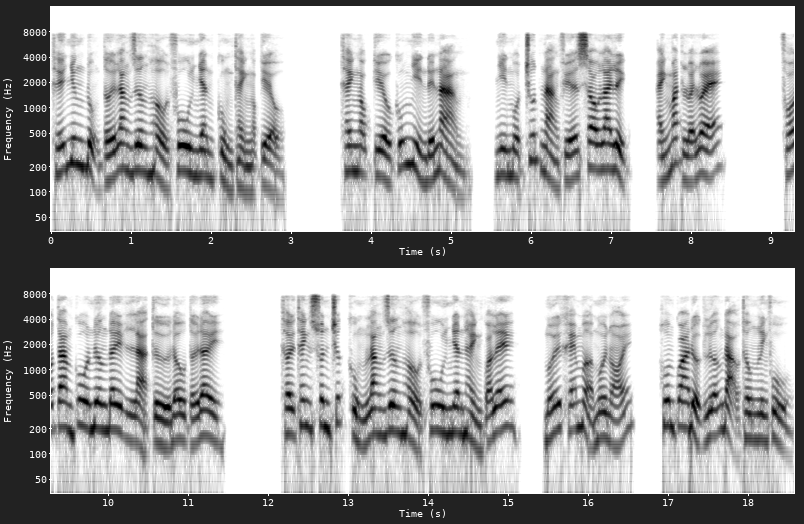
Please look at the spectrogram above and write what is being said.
thế nhưng đụng tới lang dương hầu phu nhân cùng Thành Ngọc Kiều. Thành Ngọc Kiều cũng nhìn đến nàng, nhìn một chút nàng phía sau lai lịch, ánh mắt lóe lóe. Phó Tam cô nương đây là từ đâu tới đây? Thời thanh xuân trước cùng lăng dương hầu phu nhân hành quá lễ, mới khẽ mở môi nói, hôm qua được lưỡng đạo thông linh phủ,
